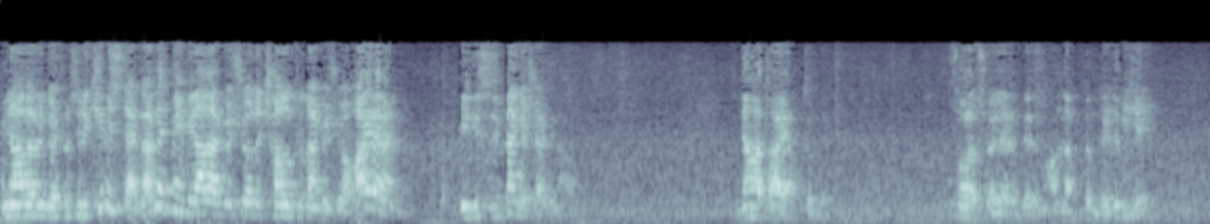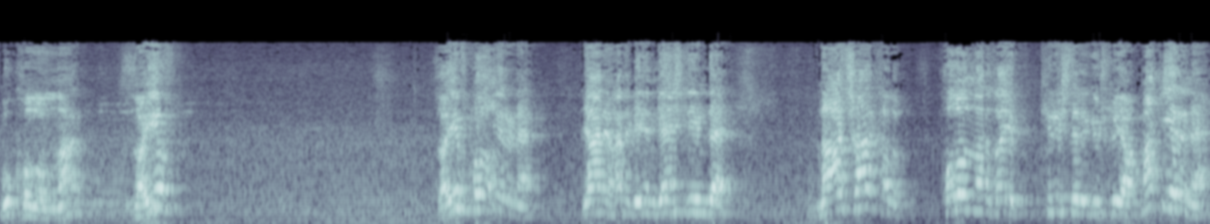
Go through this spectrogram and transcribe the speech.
Binaların göçmesini kim ister? Zannetmeyin binalar göçüyor da çalıntıdan göçüyor. Hayır efendim. Bilgisizlikten göçer binalar. Ne hata yaptım dedim. Sonra söylerim dedim, anlattım. Dedim ki bu kolonlar zayıf. Zayıf kolon yerine yani hani benim gençliğimde naçar kalıp kolonları zayıf, kirişleri güçlü yapmak yerine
